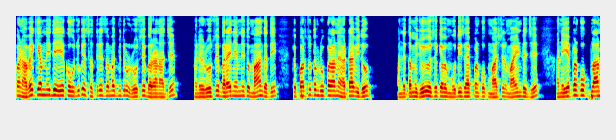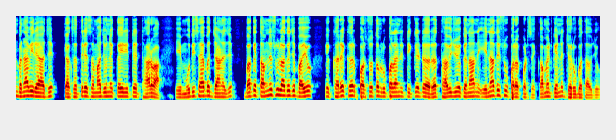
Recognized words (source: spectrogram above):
પણ હવે કેમ નહીં દે એ કહું છું કે ક્ષત્રિય સમાજ મિત્રો રોષે ભરાણા છે. અને રોષે ભરાઈને એમની તો માંગ હતી કે પરસોત્તમ રૂપાલાને હટાવી દો. અને તમે જોયું હશે કે હવે મોદી સાહેબ પણ કોઈક માસ્ટર માઇન્ડ છે અને એ પણ કોઈક પ્લાન બનાવી રહ્યા છે કે આ ક્ષત્રિય સમાજોને કઈ રીતે ઠારવા, એ મોદી સાહેબ જ જાણે છે. બાકી તમને શું લાગે છે ભાઈઓ કે ખરેખર પરસોત્તમ રૂપાલાની ટિકિટ રદ થવી જોઈએ કે ના એનાથી શું ફરક પડશે? કમેન્ટ કરીને જરૂર બતાવજો.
